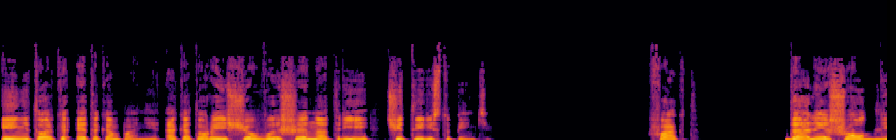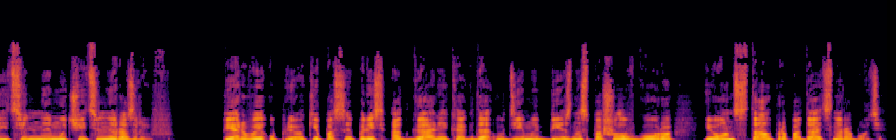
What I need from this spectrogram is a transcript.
И не только эта компания, а которая еще выше на 3-4 ступеньки. Факт. Далее шел длительный мучительный разрыв. Первые упреки посыпались от Гали, когда у Димы бизнес пошел в гору, и он стал пропадать на работе.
